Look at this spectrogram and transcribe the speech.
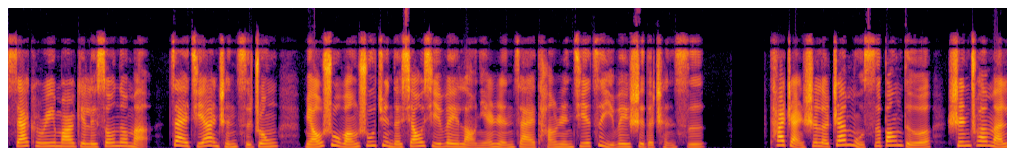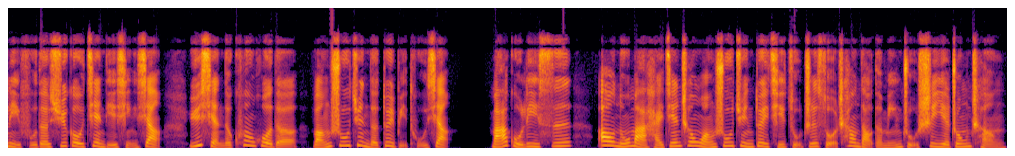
（Zachary Margulisonoma） 在结案陈词中描述王书俊的消息为老年人在唐人街自以为是的沉思。他展示了詹姆斯·邦德身穿晚礼服的虚构间谍形象与显得困惑的王书俊的对比图像。马古利斯·奥努马还坚称王书俊对其组织所倡导的民主事业忠诚。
